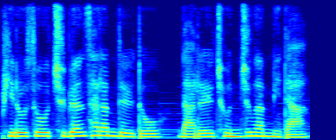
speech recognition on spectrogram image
비로소 주변 사람들도 나를 존중합니다.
